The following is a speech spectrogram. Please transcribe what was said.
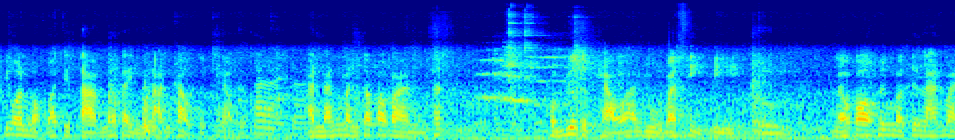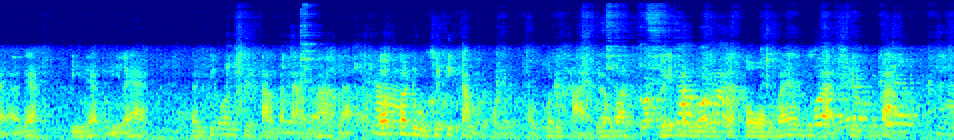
พี่อ้นบอกว่าติดตามตั้งแต่อยู่ร้านเก่าตึกแถว ใช่ใช่อันนั้นมันก็ประมาณถ้าผมอยู่ตึกแถวอะอยู่มาสี่ปี อืม แล้วก็เพิ่งมาขึ้นร้านใหม่แล้วเนี่ยปีเนี้ยปีแรก เป็นพี่อ้นติดตามมานานมากแล้วค่ะก็ก็ดูพฤติกรรมของของคนขายด้วยว่าเฮ้ยมันจะโกงไหมมีสายชีพหรือเปล่าใช่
